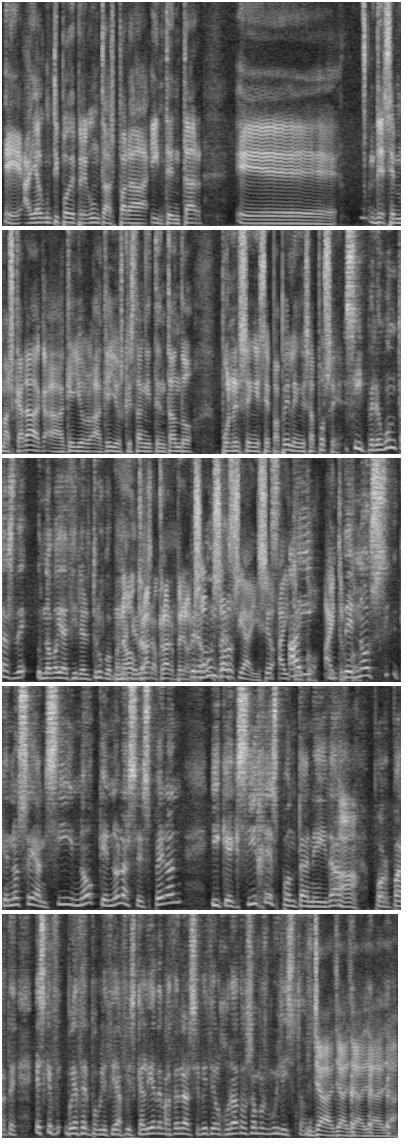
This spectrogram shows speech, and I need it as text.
Eh, ¿Hay algún tipo de preguntas para intentar eh, desenmascarar a aquellos, a aquellos que están intentando ponerse en ese papel, en esa pose? Sí, preguntas de. No voy a decir el truco para No, que claro, claro, pero son- solo si hay, si hay truco, hay de truco. no si- que no sean sí y no, que no las esperan y que exige espontaneidad Ah. por parte. Es que voy a hacer publicidad. Fiscalía de Barcelona, al servicio del jurado, somos muy listos. Ya, ya, ya, ya, ya.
